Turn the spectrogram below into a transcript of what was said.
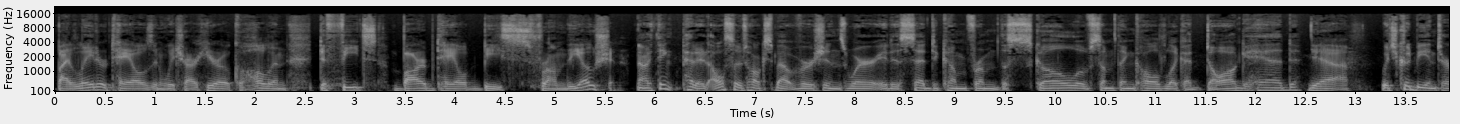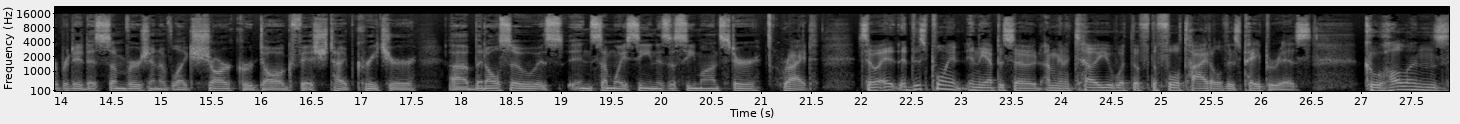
by later tales in which our hero Cuchulainn defeats barb-tailed beasts from the ocean. Now, I think Pettit also talks about versions where it is said to come from the skull of something called like a dog head. Yeah. Which could be interpreted as some version of like shark or dogfish type creature, uh, but also is in some way seen as a sea monster. Right. So at, at this point in the episode, I'm going to tell you what the, the full title of his paper is Cuchulainn's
